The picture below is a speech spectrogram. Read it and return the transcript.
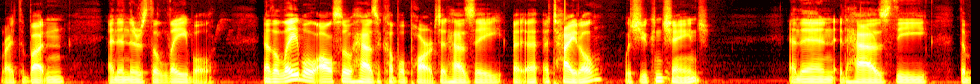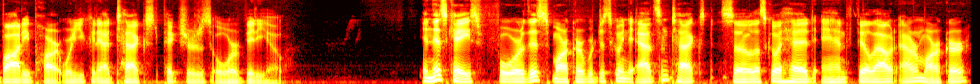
right, the button, and then there's the label. Now the label also has a couple parts. It has a, a, a title, which you can change, and then it has the, the body part where you can add text, pictures, or video. In this case, for this marker, we're just going to add some text. So let's go ahead and fill out our marker.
